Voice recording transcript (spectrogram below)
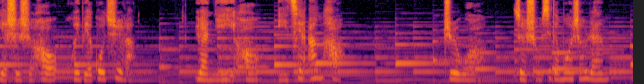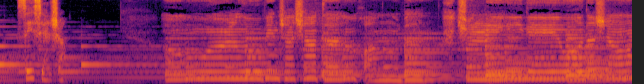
也是时候挥别过去了。愿你以后一切安好。致我最熟悉的陌生人，C 先生。偶尔路边摘下的花，是你给我的小浪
